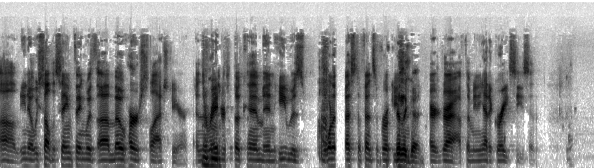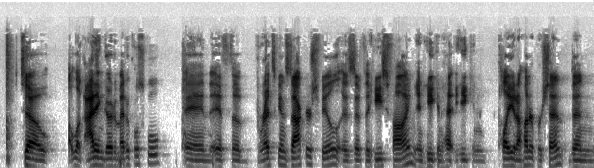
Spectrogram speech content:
Um, you know, we saw the same thing with uh, Mo Hurst last year, and the Mhm. Raiders took him, and he was one of the best defensive rookies Really in the good. entire draft. I mean, he had a great season. So, look, I didn't go to medical school, and if the Redskins doctors feel as if that he's fine and he can ha- he can play at hundred percent, then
